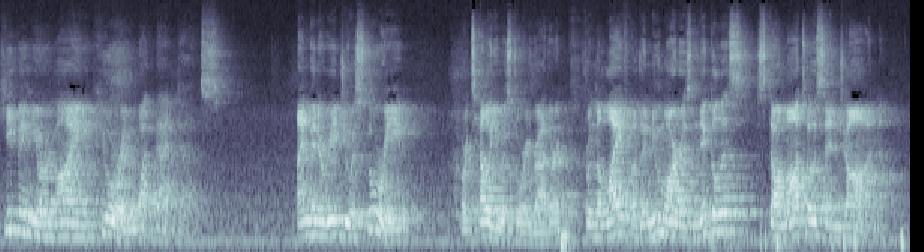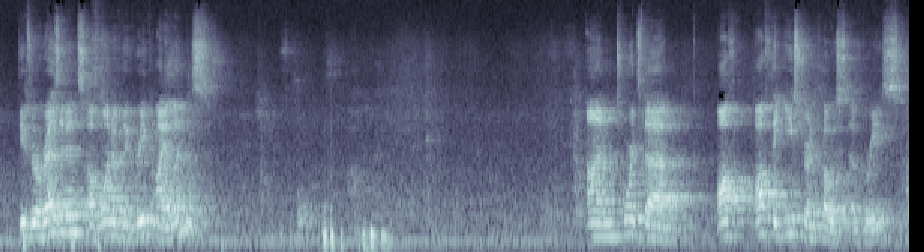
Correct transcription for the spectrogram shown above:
keeping your mind pure and what that does. I'm going to read you a story or tell you a story rather, from the life of the new martyrs Nicholas, Stamatios, and John. These were residents of one of the Greek islands. On towards the off, off the eastern coast of Greece,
